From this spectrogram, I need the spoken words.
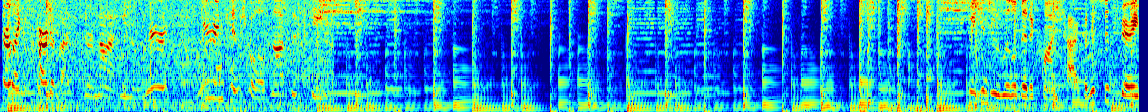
They're like a part of us. They're not, you know, we're we're in control, not the skate. We can do a little bit of contact, but it's just very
